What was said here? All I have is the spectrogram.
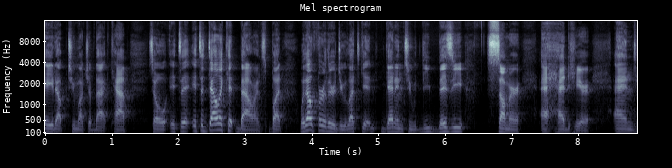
ate up too much of that cap. So it's a it's a delicate balance. But without further ado, let's get get into the busy summer ahead here. And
